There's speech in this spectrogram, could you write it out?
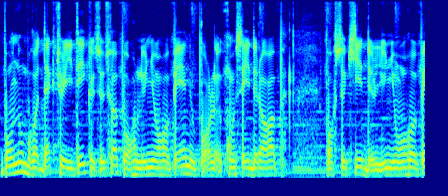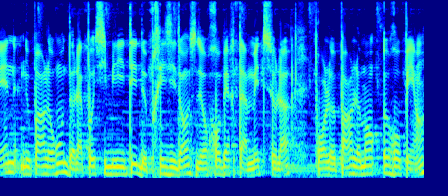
bon nombre d'actualités que ce soit pour l'Union européenne ou pour le Conseil de l'Europe. Pour ce qui est de l'Union européenne, nous parlerons de la possibilité de présidence de Roberta Metsola pour le Parlement européen,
